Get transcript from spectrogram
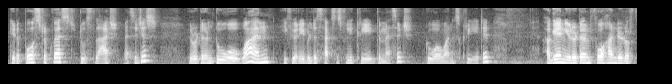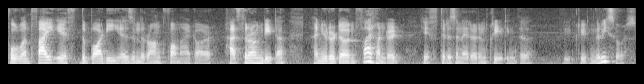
Get a post request to slash messages. You return 201 if you're able to successfully create the message. 201 is created. Again, you return 400 or 415 if the body is in the wrong format or has the wrong data. And you return 500 if there is an error in creating the creating the resource.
